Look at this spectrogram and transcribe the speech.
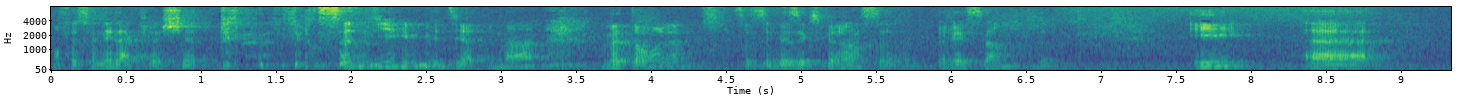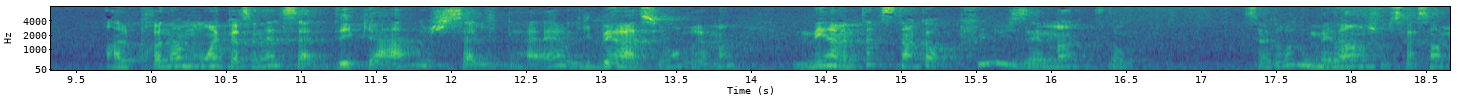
On fait sonner la clochette, personne vient immédiatement. Mettons, là. Ça, c'est des expériences euh, récentes. Et euh, en le prenant moins personnel, ça dégage, ça libère, libération vraiment. Mais en même temps, c'est encore plus aimant. Donc, c'est un drôle de mélange où ça semble.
